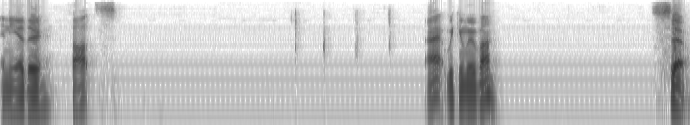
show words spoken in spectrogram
Any other thoughts? All right, we can move on. So,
